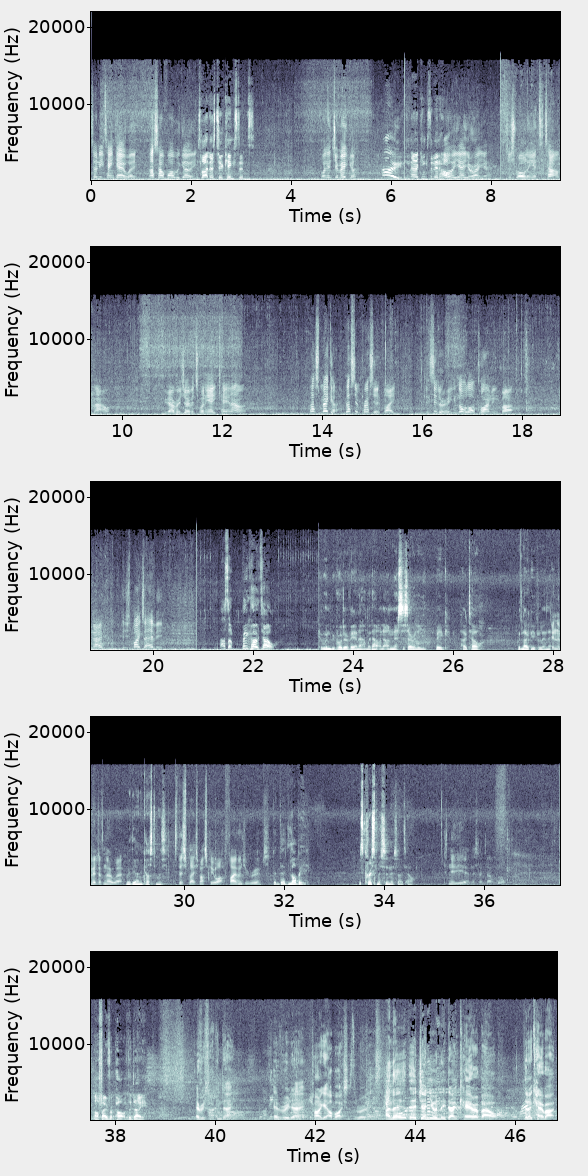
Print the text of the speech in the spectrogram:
It's only 10k away. That's how far we're going. It's like there's two Kingstons. One in Jamaica. No, isn't there a Kingston in Hull? Oh yeah, you're right. Yeah. Just rolling into town now. We average over 28k an hour. That's mega. That's impressive. Like considering not a lot of climbing, but you know these bikes are heavy. That's a big hotel. It wouldn't be Project Vietnam without an unnecessarily big hotel with no people in it. In the middle of nowhere. We're the only customers. This place must be what, 500 rooms? But the lobby. It's Christmas in this hotel. It's New Year in this hotel. Our favourite part of the day. Every fucking day. Every day. Trying to get our bikes into the room. And they they genuinely don't care about they don't care about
